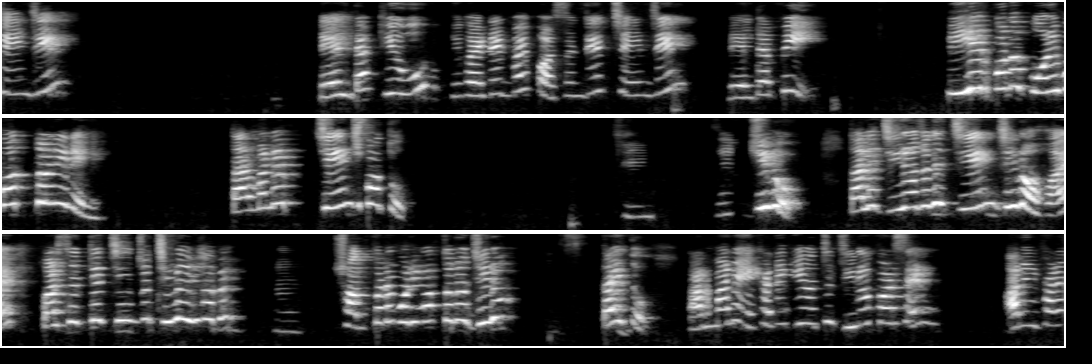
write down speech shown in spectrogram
change in delta q divided by percentage change in delta p p এর কোনো পরিবর্তনই নেই। তার মানে চেঞ্জ কত? জিরো তাহলে জিরো যদি চেঞ্জ জিরো হয় পার্সেন্টেজ চেঞ্জ তো জিরোই হবে। শতকরা পরিবর্তনও জিরো তাই তো? তার মানে এখানে কি হচ্ছে? জিরো পার্সেন্ট আর এখানে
